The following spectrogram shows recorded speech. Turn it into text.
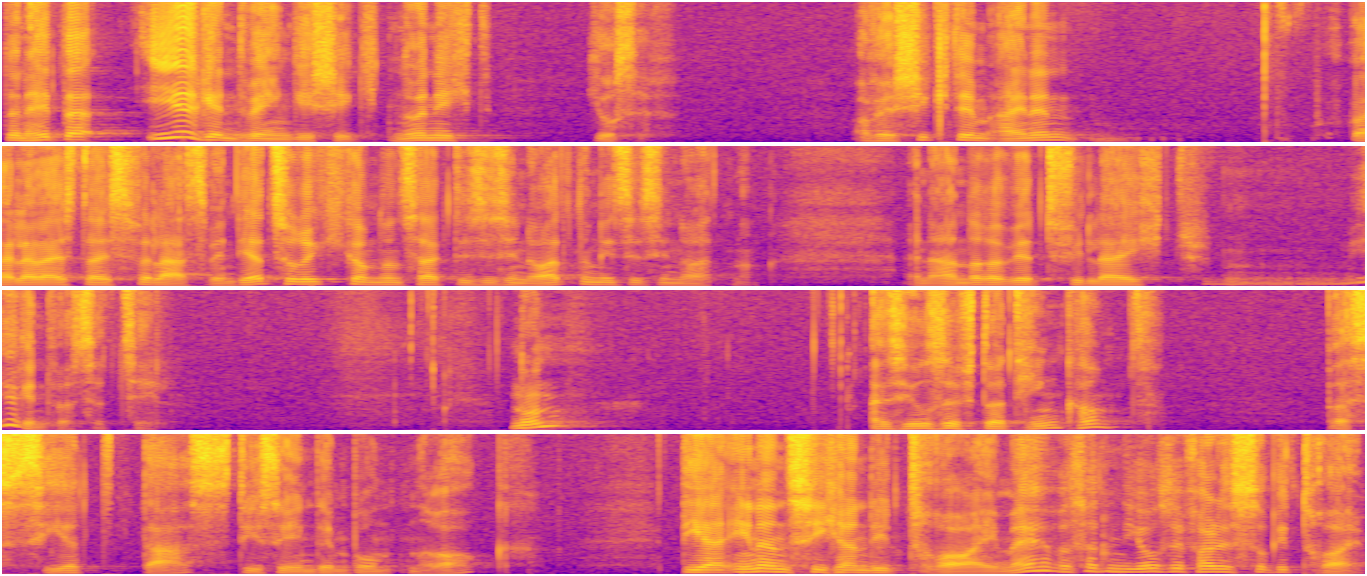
dann hätte er irgendwen geschickt, nur nicht Josef. Aber er schickt dem einen, weil er weiß, da ist Verlass. Wenn der zurückkommt und sagt, es ist in Ordnung, ist es in Ordnung. Ein anderer wird vielleicht hm, irgendwas erzählen. Nun, als Josef dorthin kommt, passiert das, diese in dem bunten Rock. Die erinnern sich an die Träume. Was hat denn Josef alles so geträumt?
